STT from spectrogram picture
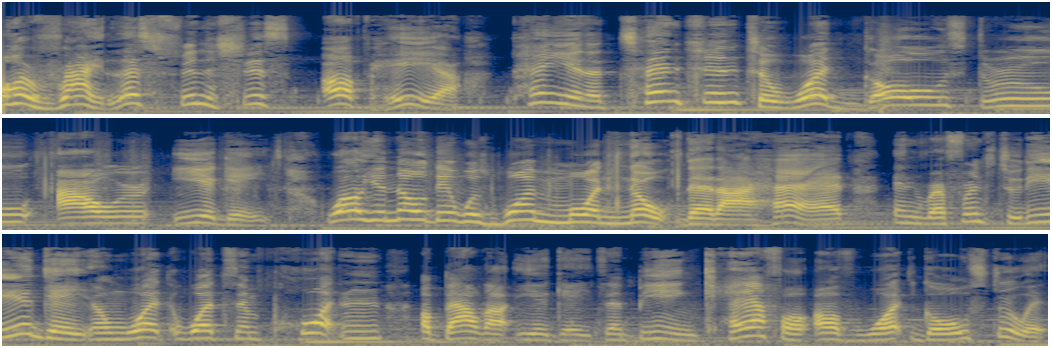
All right, let's finish this up here paying attention to what goes through our ear gates. Well, you know, there was one more note that I had in reference to the ear gate and what, what's important about our ear gates and being careful of what goes through it.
